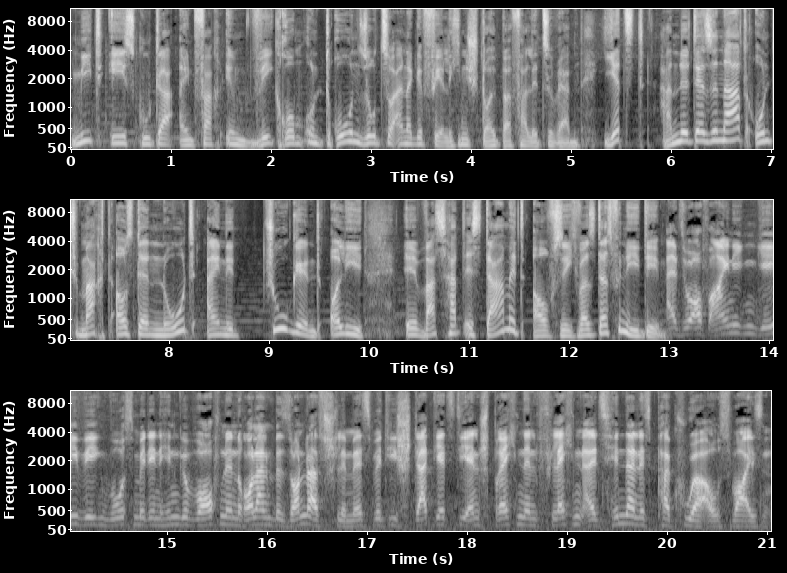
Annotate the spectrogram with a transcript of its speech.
Miet-E-Scooter einfach im Weg rum und drohen so zu einer gefährlichen Stolperfalle zu werden. Jetzt handelt der Senat und macht aus der Not eine Tugend. Olli, äh, was hat es damit auf sich? Was ist das für eine Idee? Also auf einigen Gehwegen, wo es mit den hingeworfenen Rollern besonders schlimm ist, wird die Stadt jetzt die entsprechenden Flächen als Hindernisparcours ausweisen.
